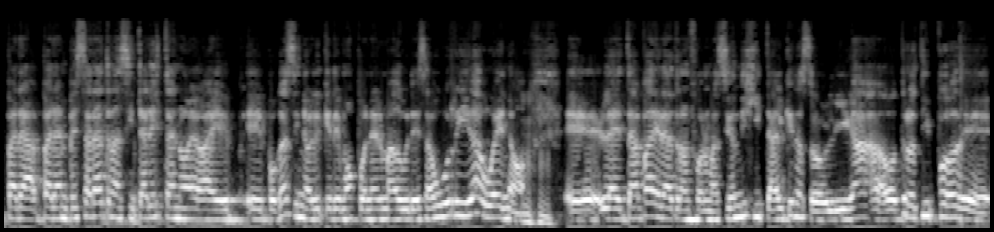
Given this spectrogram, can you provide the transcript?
para, para, empezar a transitar esta nueva época, si no le queremos poner madurez aburrida, bueno, eh, la etapa de la transformación digital que nos obliga a otro tipo de,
